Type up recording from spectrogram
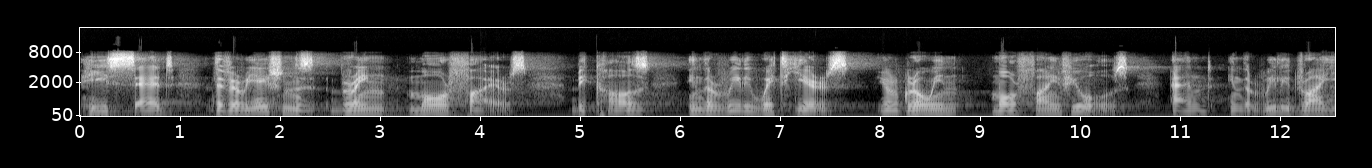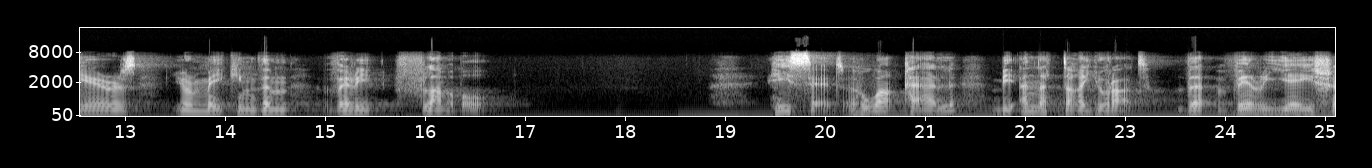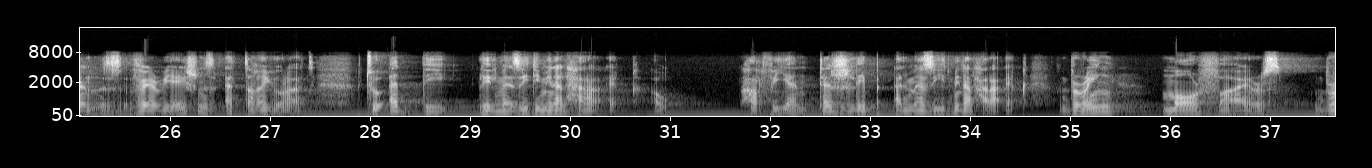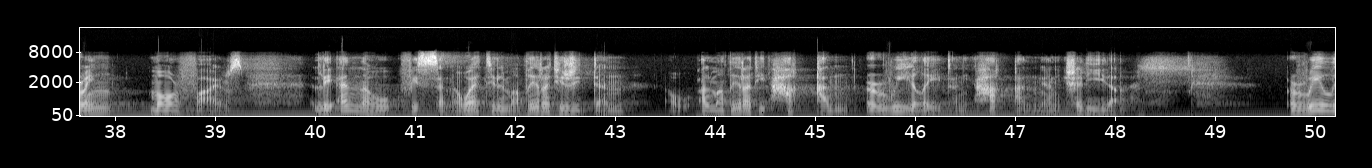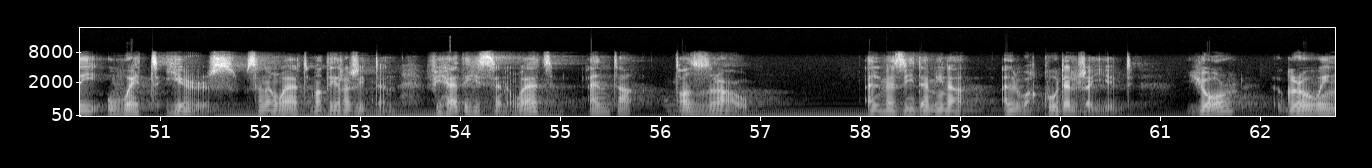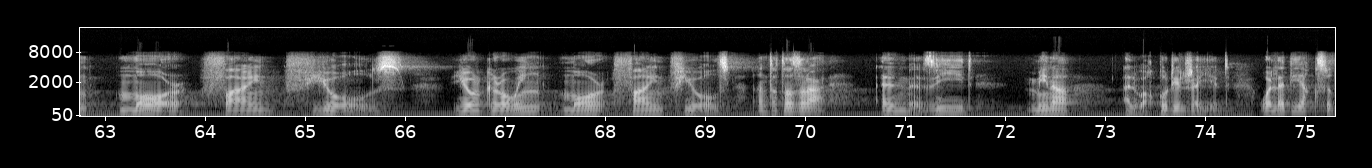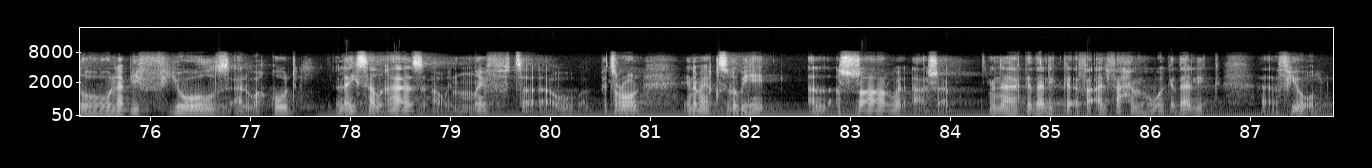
He said the variations bring more fires because in the really wet years you're growing more fine fuels and in the really dry years you're making them very flammable he said هو قال بأن التغيرات the variations variations التغيرات تؤدي للمزيد من الحرائق أو حرفيا تجلب المزيد من الحرائق. Bring more fires. Bring more fires. لأنه في السنوات المطيرة جدا أو المطيرة حقا really يعني حقا يعني شديدة really wet years. سنوات مطيرة جدا. في هذه السنوات أنت تزرع المزيد من الوقود الجيد. You're growing more fine fuels. You're growing more fine fuels. أنت تزرع المزيد من الوقود الجيد. والذي يقصده هنا بفيولز الوقود ليس الغاز أو النفط أو البترول إنما يقصد به الأشجار والأعشاب. إنها كذلك فالفحم هو كذلك فيول.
